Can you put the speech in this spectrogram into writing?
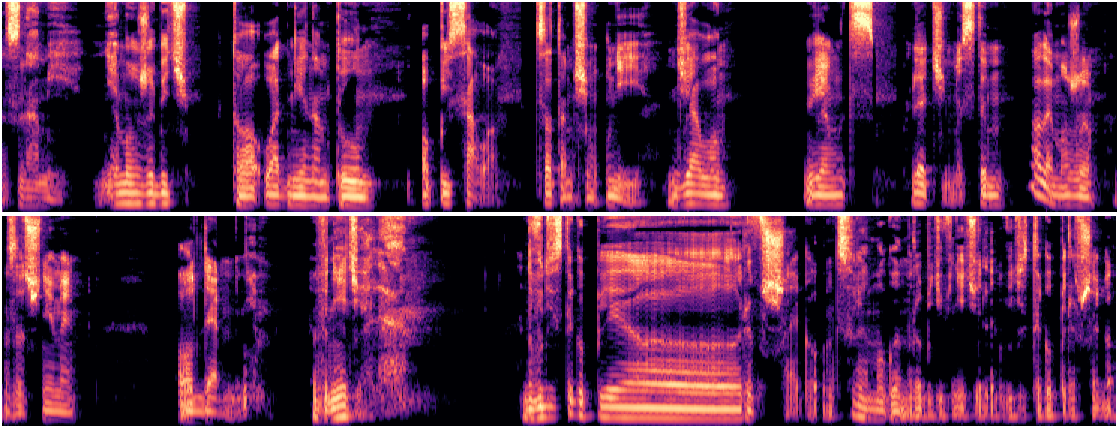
z nami nie może być, to ładnie nam tu opisała, co tam się u niej działo, więc lecimy z tym, ale może zaczniemy ode mnie. W niedzielę 21. Co ja mogłem robić w niedzielę 21?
